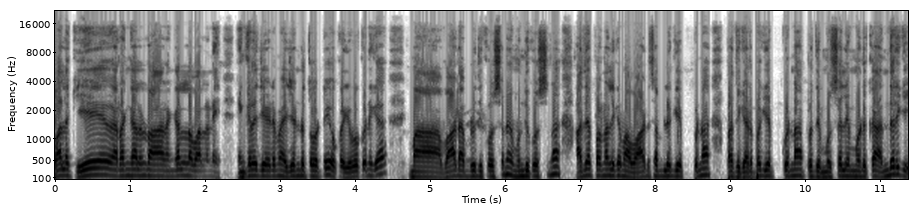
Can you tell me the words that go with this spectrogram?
వాళ్ళకి ఏ రంగాలలో ఆ రంగాలలో వాళ్ళని ఎంకరేజ్ చేయడం ఎజెండా తోటి ఒక యువకునిగా మా వార్డు అభివృద్ధి కోసం నేను ముందుకు వస్తున్నా. అదే ప్రణాళిక మా వార్డు సభ్యులకు చెప్పుకున్నా ప్రతి గడపకి చెప్పుకున్నా ప్రతి ముసలి ముడుక అందరికీ.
